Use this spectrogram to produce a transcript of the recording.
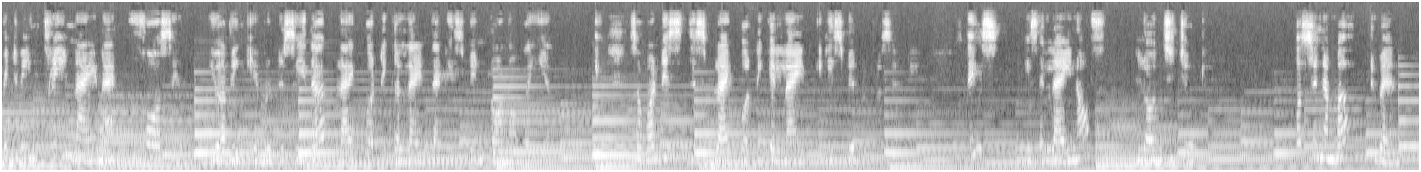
between 3 9 and 4 0 you are being able to see the black vertical line that is being drawn over here. Okay. so what is this black vertical line? It is being representing. This is a line of longitude. Question number 12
